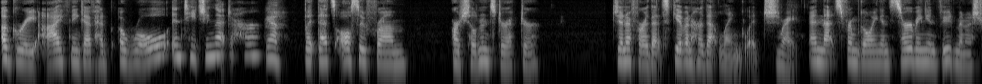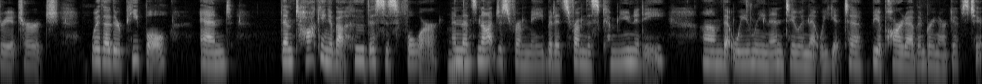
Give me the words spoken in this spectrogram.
Agree. I think I've had a role in teaching that to her. Yeah. But that's also from our children's director, Jennifer, that's given her that language. Right. And that's from going and serving in food ministry at church with other people and them talking about who this is for. Mhm. And that's not just from me, but it's from this community um, that we lean into and that we get to be a part of and bring our gifts to.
